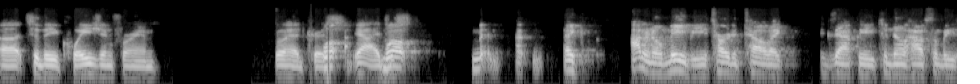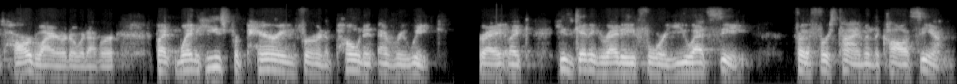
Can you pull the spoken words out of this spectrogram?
uh, to the equation for him. Go ahead, Chris. Well, yeah, I just, well, like I don't know, maybe it's hard to tell, like exactly to know how somebody's hardwired or whatever. But when he's preparing for an opponent every week, right? Like he's getting ready for USC for the first time in the Coliseum.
